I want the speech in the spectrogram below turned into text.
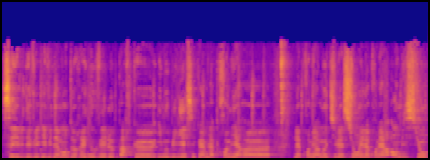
c'est évidemment de rénover le parc euh, immobilier. C'est quand même la première, la première motivation et la première ambition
